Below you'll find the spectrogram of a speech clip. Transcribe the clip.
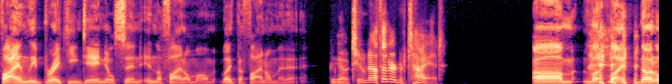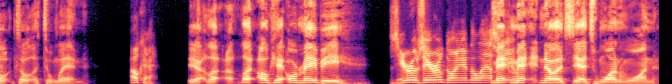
finally breaking Danielson in the final moment, like the final minute. To go two nothing or to tie it? Um, like no, no, to to win. Okay. Yeah, like okay, or maybe Zero zero going into the last. No, it's yeah, it's one one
